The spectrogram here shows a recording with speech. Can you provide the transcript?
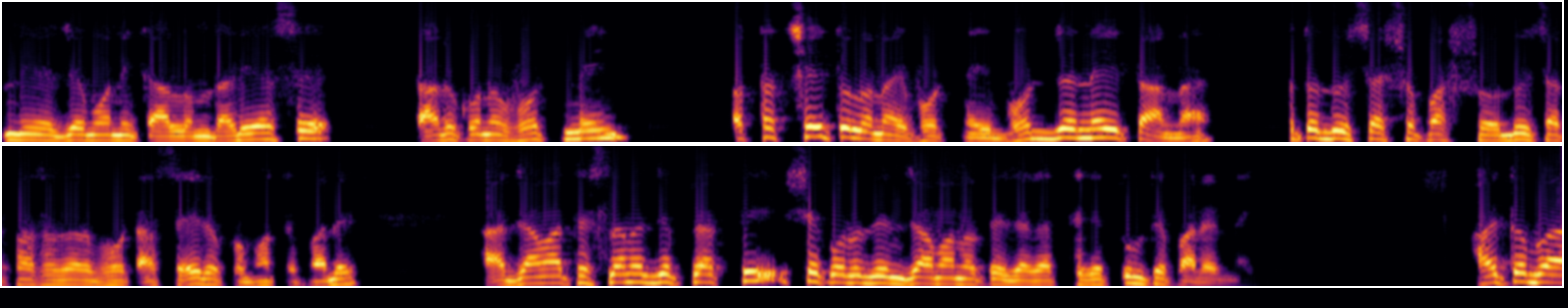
নিয়ে যে মনিকা আলম দাঁড়িয়ে আছে, তারও কোনো ভোট নেই। অর্থাৎ সেই তুলনায় ভোট নেই। ভোট যে নেই তা না, হয়তো দুই চারশো, পাঁচশো, দুই চার পাঁচ হাজার ভোট আছে, এরকম হতে পারে। আর জামাত ইসলামের যে প্রার্থী, সে কোনোদিন জামানতে জায়গা থেকে তুলতে পারে নাই। হয়তোবা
